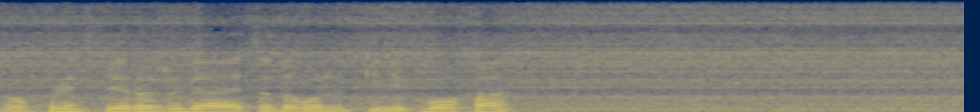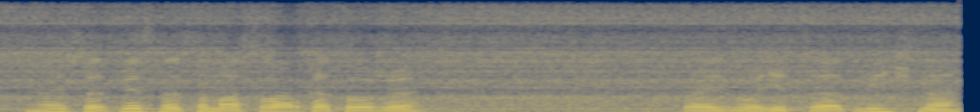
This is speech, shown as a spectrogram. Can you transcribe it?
Ну, в принципе, разжигается довольно-таки неплохо. Ну и, соответственно, сама сварка тоже производится отлично.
